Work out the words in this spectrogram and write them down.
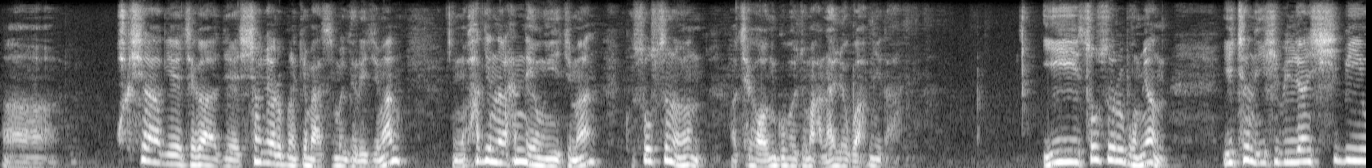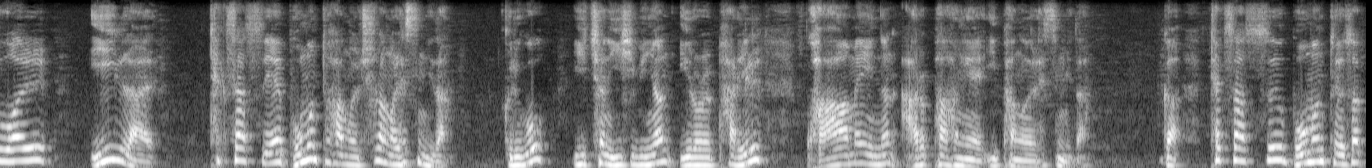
어, 확실하게 제가 이제 시청자 여러분께 말씀을 드리지만 음, 확인을 한 내용이지만 그 소스는 제가 언급을 좀 안 하려고 합니다. 이 소스를 보면 2021년 12월 2일 날 텍사스의 보먼트 항을 출항을 했습니다. 그리고 2022년 1월 8일 괌에 있는 아르파 항에 입항을 했습니다. 그러니까 텍사스 보먼트에서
